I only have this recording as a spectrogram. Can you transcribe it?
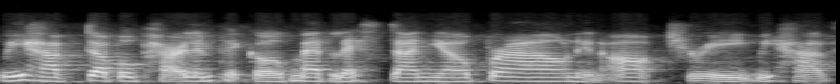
we have double Paralympic gold medalist Danielle Brown in archery. We have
